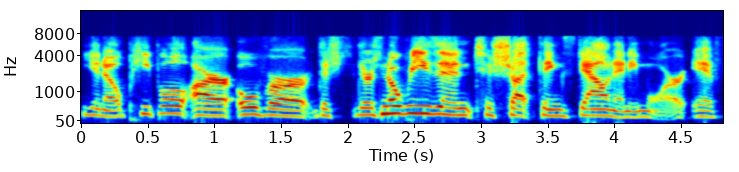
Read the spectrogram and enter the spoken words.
You know, people are over, there's, there's no reason to shut things down anymore if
